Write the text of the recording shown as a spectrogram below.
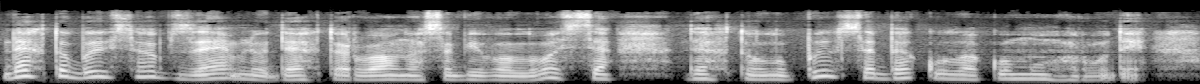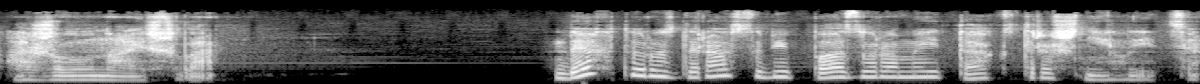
Дехто бився об землю, дехто рвав на собі волосся, дехто лупив себе кулаком у груди, аж луна йшла. Дехто роздирав собі пазурами і так страшні лиця.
